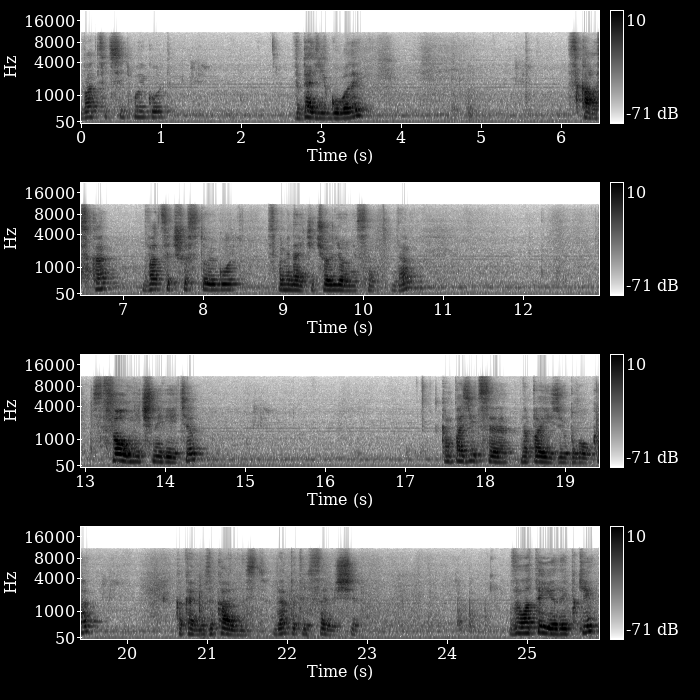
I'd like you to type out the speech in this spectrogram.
27 год, вдали горы, сказка, 26 год, вспоминайте Черлениса, да? Солнечный ветер, композиция на поэзию Блока, какая музыкальность, да, потрясающая. Золотые рыбки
